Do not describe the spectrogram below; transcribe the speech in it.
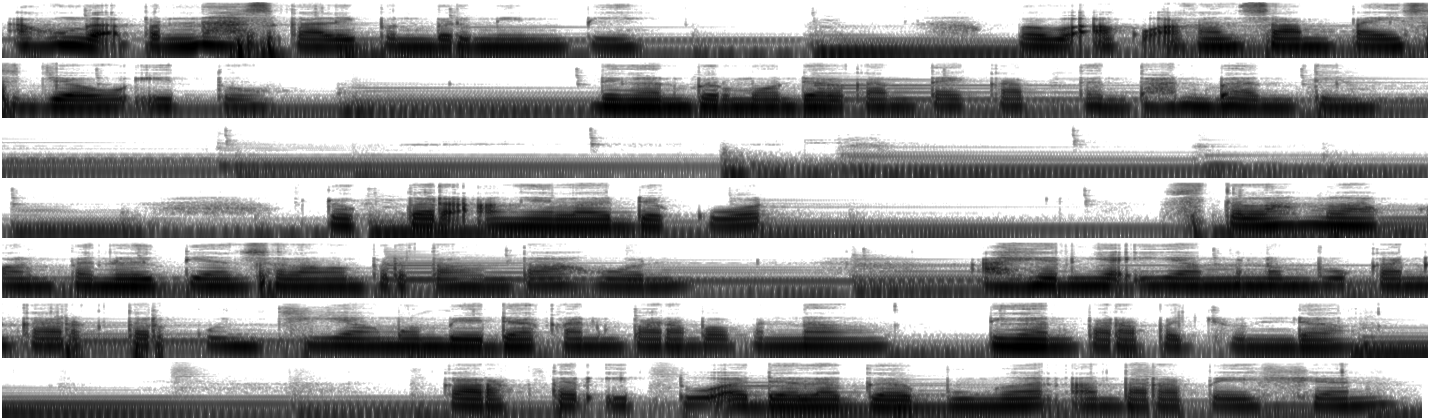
Aku gak pernah sekalipun bermimpi bahwa aku akan sampai sejauh itu dengan bermodalkan tekad dan tahan banting. Dr. Angela Duckworth setelah melakukan penelitian selama bertahun-tahun, akhirnya ia menemukan karakter kunci yang membedakan para pemenang dengan para pecundang. Karakter itu adalah gabungan antara passion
